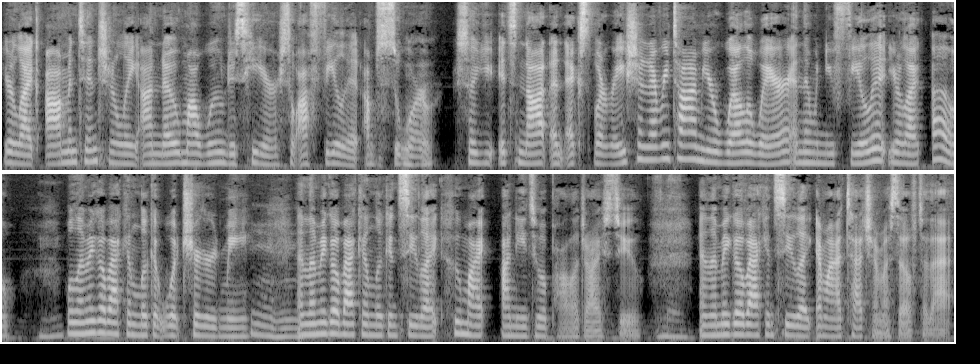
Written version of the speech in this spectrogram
you're like, I'm intentionally, I know my wound is here, so I feel it. I'm sore. Mm-hmm. So you, it's not an exploration every time. You're well aware, and then when you feel it, you're like, oh. Mm-hmm. Well, let me go back and look at what triggered me, and let me go back and look and see like who might I need to apologize to, and let me go back and see like am I attaching myself to that.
